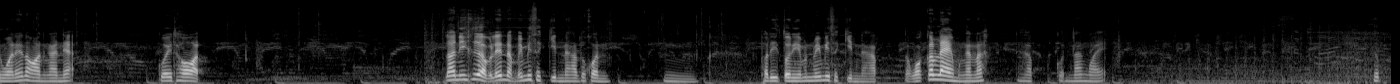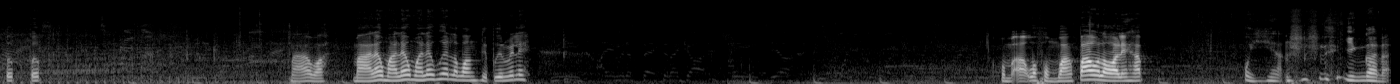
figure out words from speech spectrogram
นัวแน่นอนงานเนี้ยกล้วยทอดแล้วนี่คือแบบเล่นแบบไม่มีสกินนะครับทุกคน อืมพอดีตัวนี้มันไม่มีสกินนะครับ แต่ว่าก็แรงเหมือนกันนะนะครับ กดนั่งไว้ปึ๊บปึ๊บปึ๊บมาวะมาแล้วมาแล้วมาแล้วเพื่อนระวังถือปืนไว้เลย ผมเอาว่าผมวางเป้ารอเลยครับ โอ้ยยยิงก่อนอะ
